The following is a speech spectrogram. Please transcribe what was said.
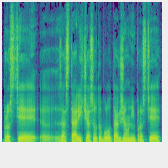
proste e, za starých časov to bolo tak, že oni proste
